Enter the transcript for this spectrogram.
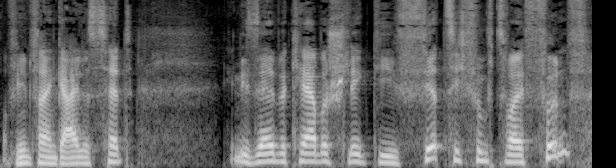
Auf jeden Fall ein geiles Set. In dieselbe Kerbe schlägt die 40525.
